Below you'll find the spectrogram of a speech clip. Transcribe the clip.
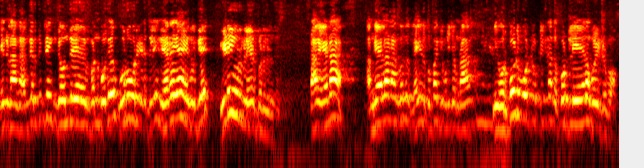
எங்க நாங்கள் அங்கே இருந்துட்டு இங்கே வந்து பண்ணும்போது ஒரு ஒரு இடத்துலையும் நிறைய எங்களுக்கு இடையூறுகள் ஏற்படுகிறது. நாங்கள் ஏன்னா அங்கே எல்லாம் நாங்கள் வந்து கையில் துப்பாக்கி பிடிச்சோம்னா நீங்கள் ஒரு போட்டு போட்டு விட்டீங்கன்னா அந்த போட்டிலேயே தான் போயிட்டு இருப்போம்.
